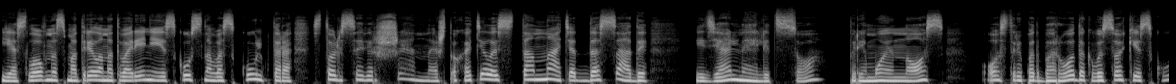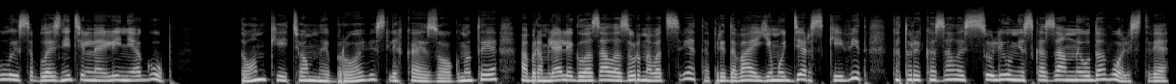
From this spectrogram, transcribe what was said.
Я словно смотрела на творение искусного скульптора, столь совершенное, что хотелось стонать от досады. Идеальное лицо, прямой нос, острый подбородок, высокие скулы и соблазнительная линия губ. Тонкие темные брови, слегка изогнутые, обрамляли глаза лазурного цвета, придавая ему дерзкий вид, который, казалось, сулил несказанное удовольствие.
